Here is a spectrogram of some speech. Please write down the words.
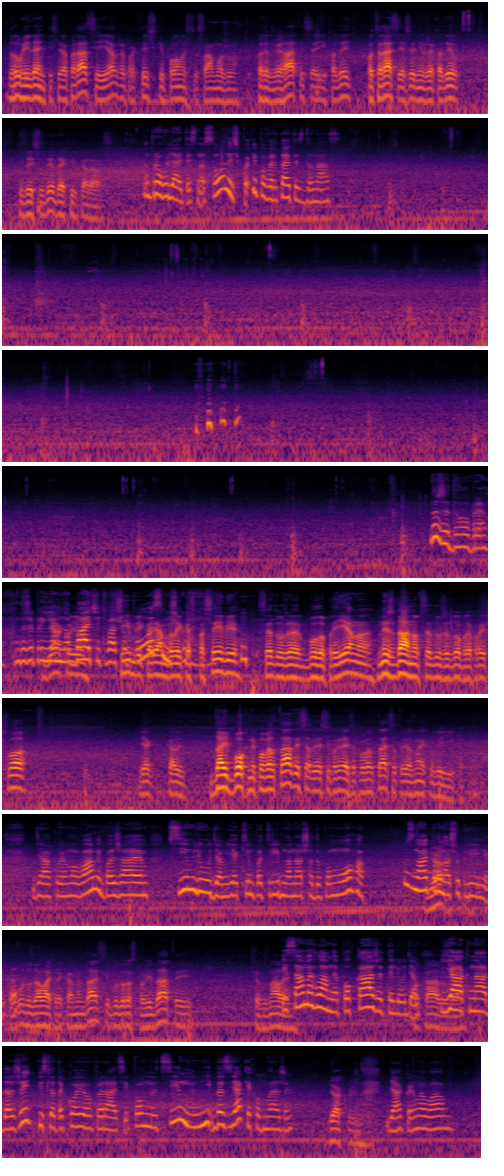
другий день після операції я вже практично повністю сам можу передвигатися і ходити. По терасі я сьогодні вже ходив туди-сюди декілька разів. Ну прогуляйтесь на сонечко і повертайтесь до нас. Дуже добре, дуже приємно Дякую бачити вашу Всім посмішку. лікарям велике спасибі. Все дуже було приємно. Неждано все дуже добре пройшло. Як кажуть, дай Бог не повертатися, але якщо прийдеться повертатися, то я знаю, куди їхати. Дякуємо вам і бажаємо всім людям, яким потрібна наша допомога, узнати про нашу клініку. Буду давати рекомендації, буду розповідати, щоб знали. І саме головне, покажете людям, Покажу, як треба жити після такої операції. Повноцінно, без яких обмежень. Дякую. Дякуємо вам.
